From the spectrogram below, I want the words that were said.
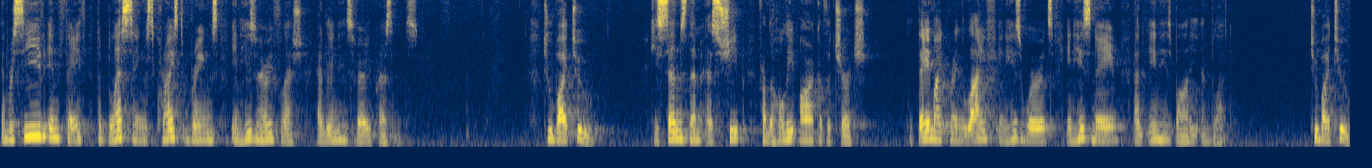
and receive in faith the blessings Christ brings in his very flesh and in his very presence two by two. He sends them as sheep from the holy ark of the church, that they might bring life in his words, in his name, and in his body and blood. Two by two,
